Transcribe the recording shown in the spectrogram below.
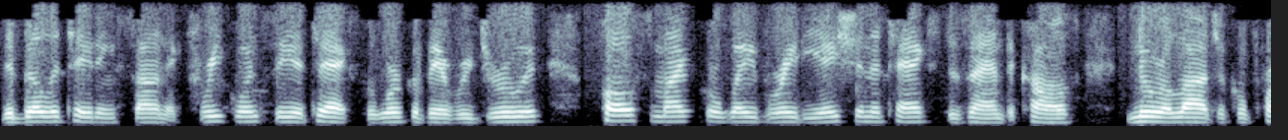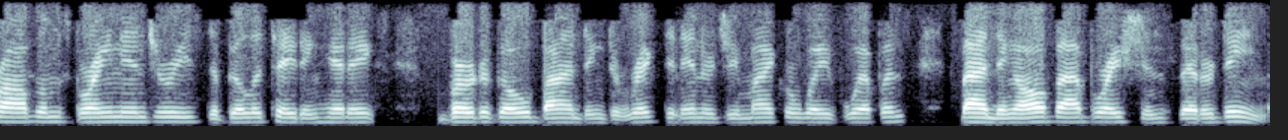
debilitating sonic frequency attacks, the work of every druid, pulse microwave radiation attacks designed to cause neurological problems, brain injuries, debilitating headaches, vertigo, binding directed energy microwave weapons, binding all vibrations that are demons.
